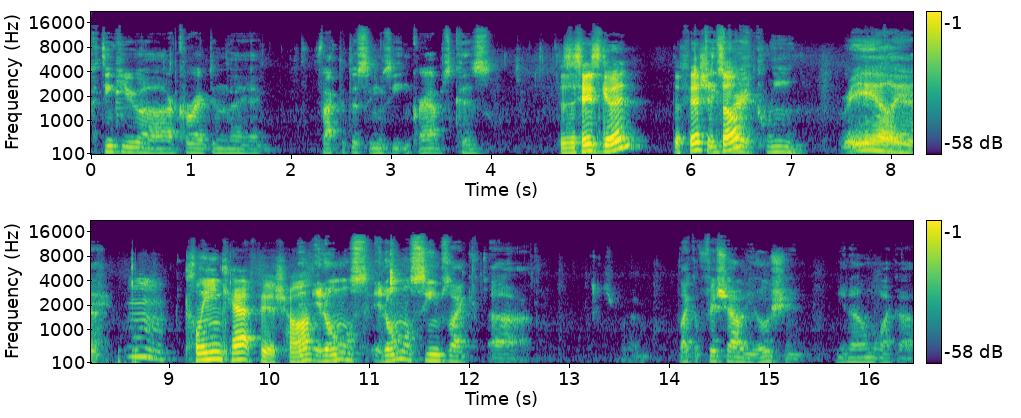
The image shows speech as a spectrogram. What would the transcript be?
I think you uh, are correct in the fact that this thing was eating crabs because Does it taste good? The fish it's itself? very clean. Really? Yeah. Mm. Clean catfish, huh? It, it almost it almost seems like uh, like a fish out of the ocean. You know, like a.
